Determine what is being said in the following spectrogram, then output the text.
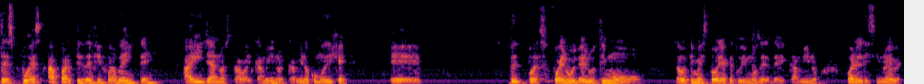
Después, a partir de FIFA 20, ahí ya no estaba el camino. El camino, como dije, eh, pues fue el, último la última historia que tuvimos del camino fue en el 19.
